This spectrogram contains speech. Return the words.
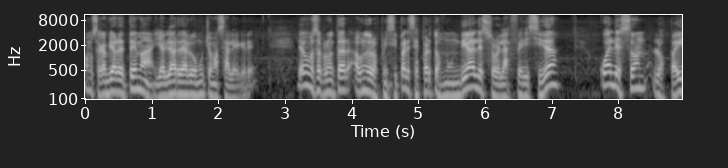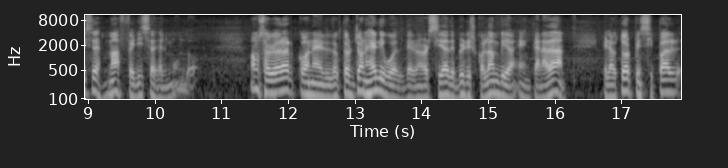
vamos a cambiar de tema y hablar de algo mucho más alegre. Le vamos a preguntar a uno de los principales expertos mundiales sobre la felicidad cuáles son los países más felices del mundo. Vamos a hablar con el doctor John Helliwell de la Universidad de British Columbia en Canadá, el autor principal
